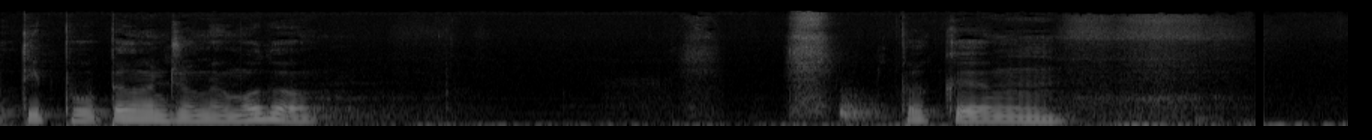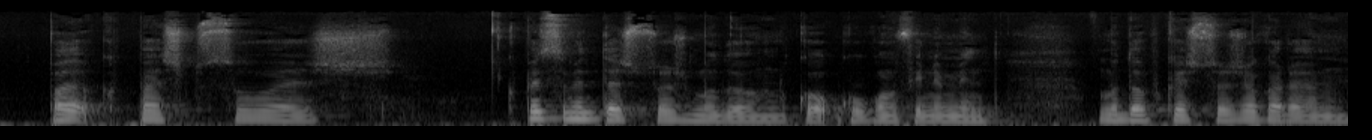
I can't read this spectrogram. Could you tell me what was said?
tipo, pelo menos o meu mudou porque hum, para, as pessoas. O pensamento das pessoas mudou com, com o confinamento. Mudou porque as pessoas agora, hum,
